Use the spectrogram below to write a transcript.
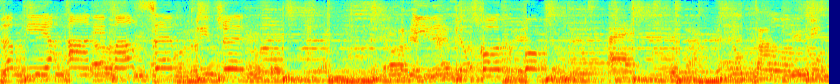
la mia anima semplice, il mio corpo Non tanto di nome.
